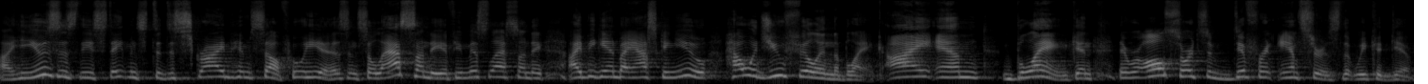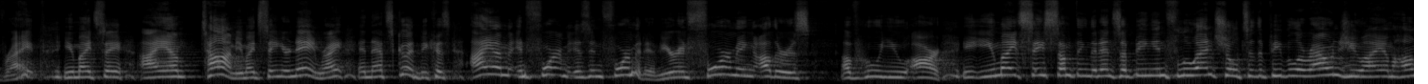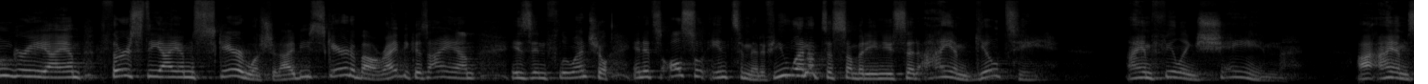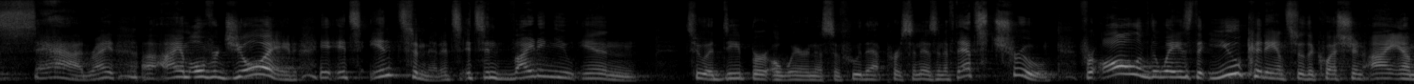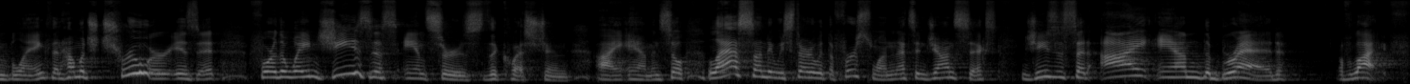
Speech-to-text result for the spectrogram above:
Uh, he uses these statements to describe himself, who he is. And so last Sunday, if you missed last Sunday, I began by asking you, how would you fill in the blank? I am blank. And there were all sorts of different answers that we could give, right? You might say, I am Tom. You might say your name, right? And that's good because I am inform is informative. You're informing others of who you are. You might say something that ends up being influential to the people around you. I am hungry, I am thirsty, I am scared. What should I be scared about, right? Because I am is influential. And it's also intimate. If you went up to somebody and you said, I am guilty, I am feeling shame. I, am sad, right? Uh, I am overjoyed. it's intimate. It's, it's inviting you in to a deeper awareness of who that person is. And if that's true for all of the ways that you could answer the question, I am blank, then how much truer is it for the way Jesus answers the question, I am? And so last Sunday we started with the first one, and that's in John 6. Jesus said, I am the bread of life.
